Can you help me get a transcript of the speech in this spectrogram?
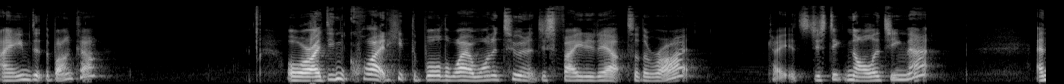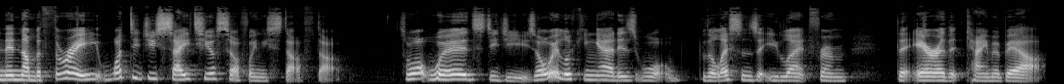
aimed at the bunker, or I didn't quite hit the ball the way I wanted to and it just faded out to the right. Okay, it's just acknowledging that. And then number three, what did you say to yourself when you stuffed up? So, what words did you use? All we're looking at is what the lessons that you learnt from the error that came about.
